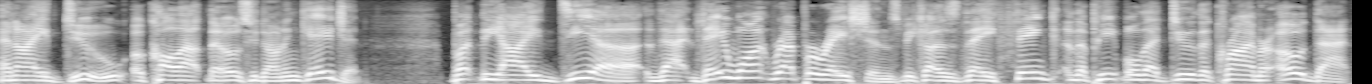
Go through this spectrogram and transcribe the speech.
And I do call out those who don't engage it. But the idea that they want reparations because they think the people that do the crime are owed that,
